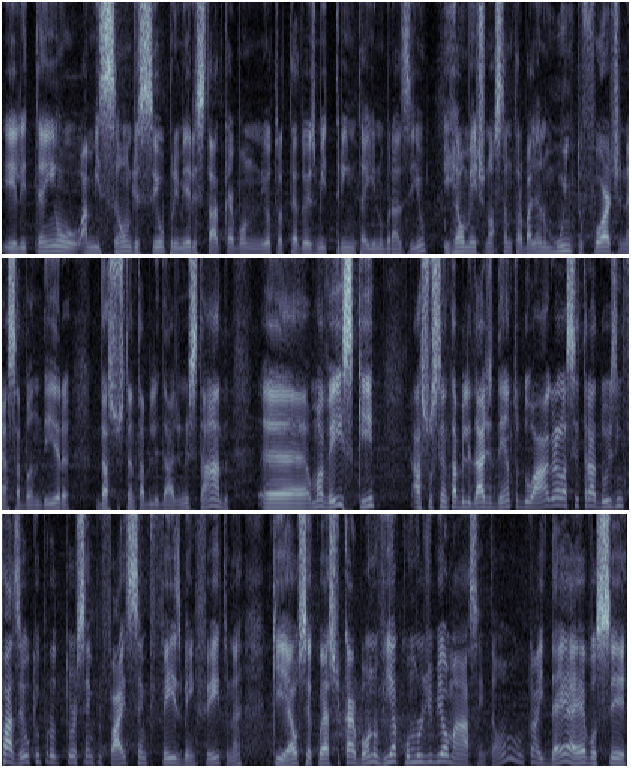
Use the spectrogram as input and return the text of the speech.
ele tem o, a missão de ser o primeiro estado carbono neutro até 2030 aí no Brasil. E realmente nós estamos trabalhando muito forte nessa bandeira da sustentabilidade no estado, é, uma vez que a sustentabilidade dentro do agro ela se traduz em fazer o que o produtor sempre faz, sempre fez bem feito, né? que é o sequestro de carbono via acúmulo de biomassa. Então a ideia é você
